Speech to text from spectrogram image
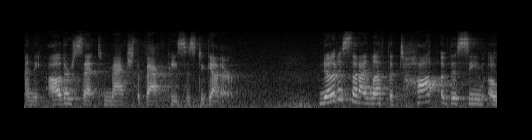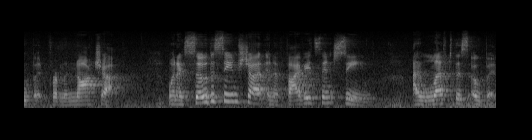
and the other set to match the back pieces together. Notice that I left the top of the seam open from the notch up. When I sewed the seam shut in a 5 8 inch seam, I left this open.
